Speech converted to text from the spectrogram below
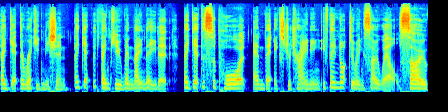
they get the recognition. They get the thank you when they need it. They get the support and the extra training if they're not doing so well. So,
